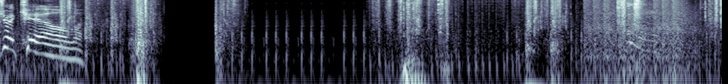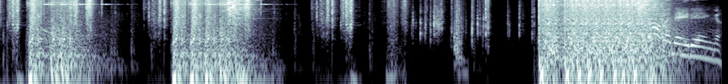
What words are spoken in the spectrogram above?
Quadra kill! Dominating!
